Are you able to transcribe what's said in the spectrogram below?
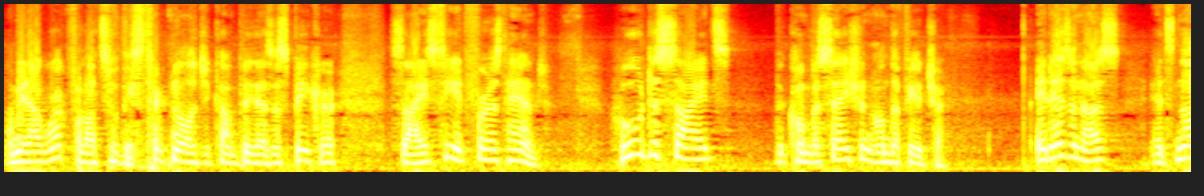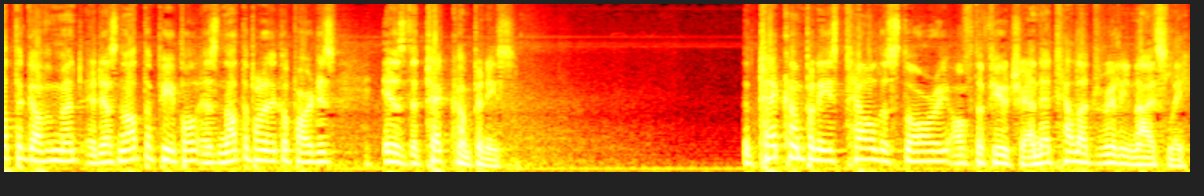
I mean, I work for lots of these technology companies as a speaker, so I see it firsthand. Who decides the conversation on the future? It isn't us. It's not the government. It is not the people. It's not the political parties. It is the tech companies. The tech companies tell the story of the future, and they tell it really nicely.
